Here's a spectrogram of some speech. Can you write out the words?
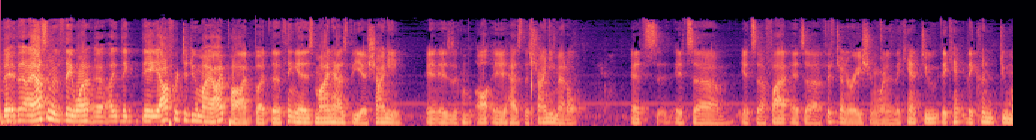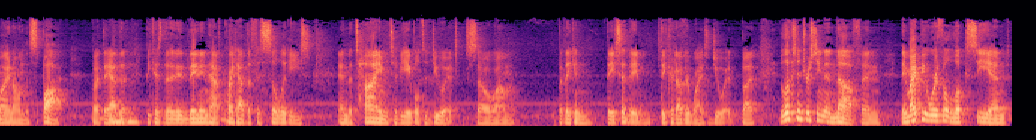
they, they- I asked them if they want. Uh, they they offered to do my iPod, but the thing is, mine has the uh, shiny. It is a, it has the shiny metal. It's it's um it's a fi- it's a fifth generation one, and they can't do they can't they couldn't do mine on the spot, but they had the because they they didn't have quite have the facilities and the time to be able to do it. So um, but they can they said they they could otherwise do it, but it looks interesting enough, and they might be worth a look see and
